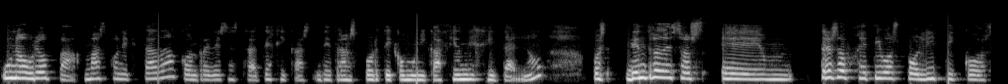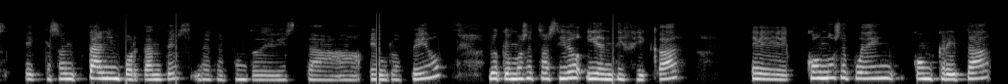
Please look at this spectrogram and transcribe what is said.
una Europa más conectada con redes estratégicas de transporte y comunicación digital. ¿no? Pues dentro de esos em, tres objetivos políticos eh, que son tan importantes desde el punto de vista europeo, lo que hemos hecho ha sido identificar eh, cómo se pueden concretar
